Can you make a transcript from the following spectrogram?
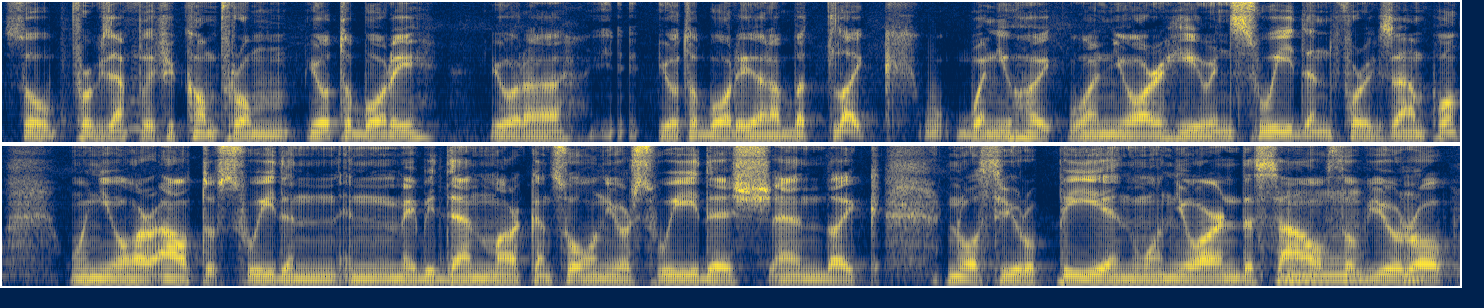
So, for example, if you come from Göteborg, you're a Göteborgare, but like when you he- when you are here in Sweden, for example, when you are out of Sweden in maybe Denmark and so on, you're Swedish and like North European when you are in the south of mm-hmm. Europe,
